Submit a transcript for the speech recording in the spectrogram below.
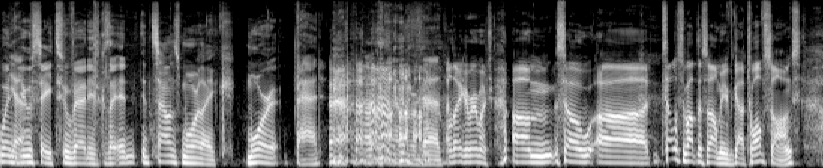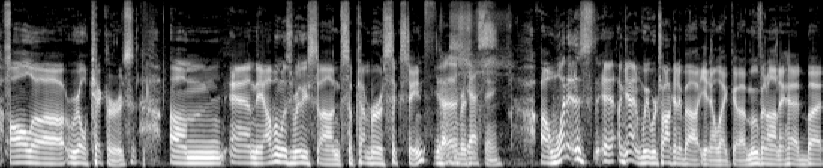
when yeah. you say two baddies because it, it sounds more like more bad. Never bad. Well, thank you very much. Um, so, uh, tell us about this album. You've got 12 songs, all uh, real kickers. Um, and the album was released on September 16th. Yes. Yes. Uh, what is, uh, again, we were talking about, you know, like uh, moving on ahead, but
